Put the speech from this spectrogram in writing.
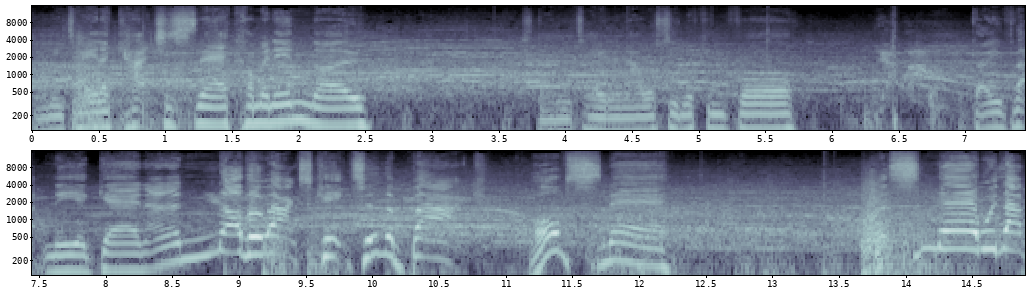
Danny Taylor catches Snare coming in though. It's Danny Taylor now, what's he looking for? Going for that knee again. And another axe kick to the back of Snare. But Snare with that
